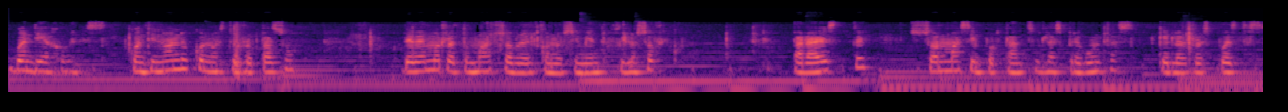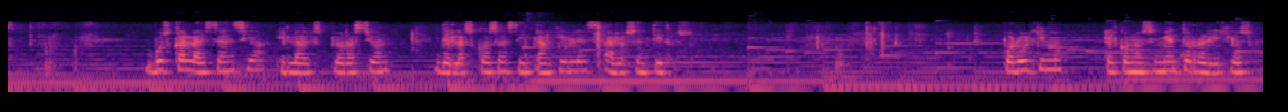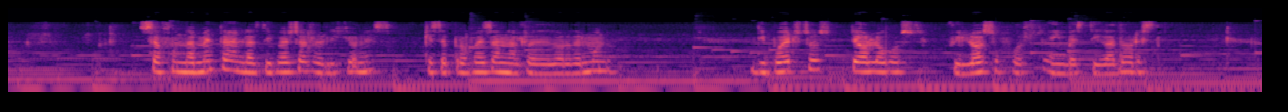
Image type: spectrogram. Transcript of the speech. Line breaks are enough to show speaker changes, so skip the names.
Buen día jóvenes. Continuando con nuestro repaso, debemos retomar sobre el conocimiento filosófico. Para este son más importantes las preguntas que las respuestas. Busca la esencia y la exploración de las cosas intangibles a los sentidos. Por último, el conocimiento religioso. Se fundamenta en las diversas religiones que se profesan alrededor del mundo. Diversos teólogos, filósofos e investigadores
